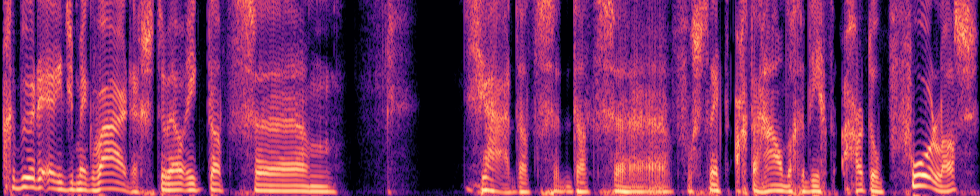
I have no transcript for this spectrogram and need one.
gebeurde er iets merkwaardigs. Terwijl ik dat. ehm, ja, dat, dat volstrekt achterhaalde gedicht hardop voorlas.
